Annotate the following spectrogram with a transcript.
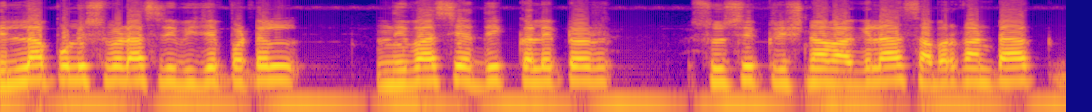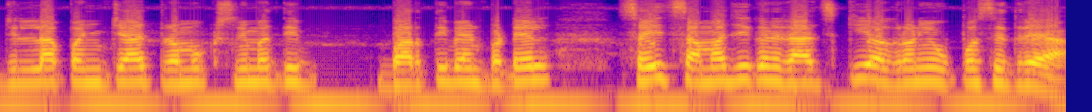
જિલ્લા પોલીસ વડા શ્રી વિજય પટેલ, નિવાસી અધિક કલેક્ટર સુશ્રી કૃષ્ણા વાઘેલા સાબરકાંઠા જિલ્લા પંચાયત પ્રમુખ શ્રીમતી ભારતીબેન પટેલ સહિત સામાજિક અને રાજકીય અગ્રણીઓ ઉપસ્થિત રહ્યા.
